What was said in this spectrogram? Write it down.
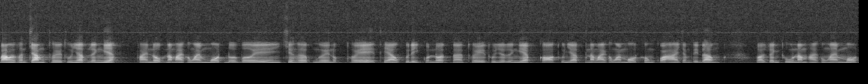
30% thuế thu nhập doanh nghiệp phải nộp năm 2021 đối với trường hợp người nộp thuế theo quy định của luật là thuế thu nhập doanh nghiệp có thu nhập năm 2021 không quá 200 tỷ đồng và doanh thu năm 2021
